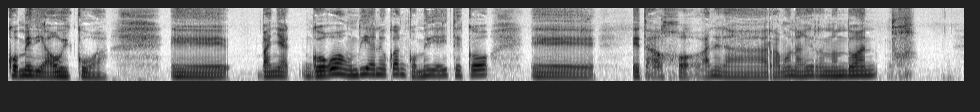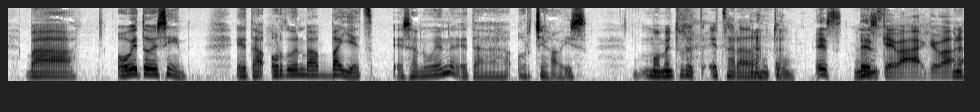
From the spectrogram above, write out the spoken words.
komedia oikoa. E, baina gogoa handia neukan komedia egiteko, e, eta jo, ganera Ramon Agirren ondoan, pff, ba, hobeto ezin. Eta orduen ba baietz esan nuen eta hortxe gabiz. Momentuz ez, ez zara da mutu. Ez, Mm? ez, que ba, que ba. Bueno,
